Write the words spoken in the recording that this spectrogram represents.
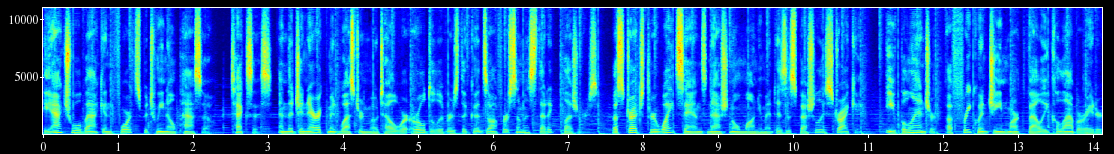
The actual back and forths between El Paso, Texas, and the generic Midwestern motel where Earl delivers the goods offer some aesthetic pleasures. A stretch through White Sands National Monument is especially striking. Yves Belanger, a frequent Jean Marc Vallée collaborator,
